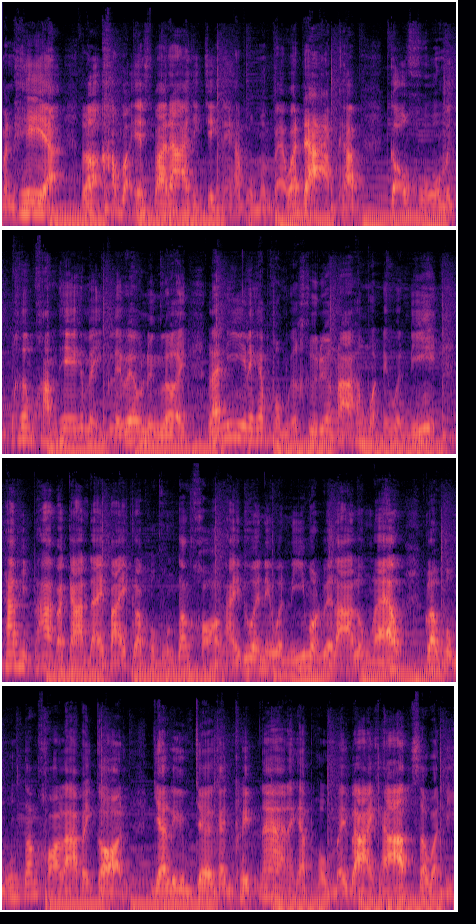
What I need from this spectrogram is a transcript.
มันเท่อะแล้วคำว่าเอสปาดาจริงๆนะครับผมมันแปลว่าดาบครับ ก็โอ้โห มันเพิ่มความเท่ขึ้นมาอีกเลเวลหนึ่งเลย และนี่นะครับผมก็คือเรื่องราวทั้งหมดในวันนี้ ถ้าผิดพลาดประการใดไปกระผมคงต้องขออภัยด้วยในวันนี้หมดเวลาลงแล้วกระผมคงต้องขอลาไปก่อน อย่าลืมเจอกันคลิปหน้านะครับผมบ๊ายบายครับ สวัสดี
